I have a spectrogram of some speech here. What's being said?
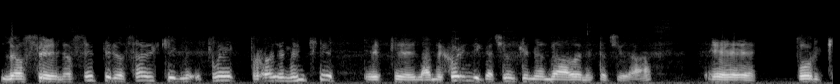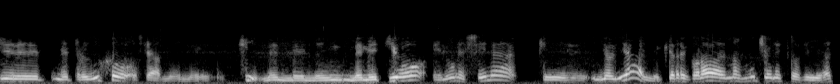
Lo sé, lo sé, pero sabes que fue probablemente este, la mejor indicación que me han dado en esta ciudad, eh, porque me produjo, o sea, me, me- sí, me, me- me- me metió en una escena que inolvidable, que he recordado además mucho en estos días,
